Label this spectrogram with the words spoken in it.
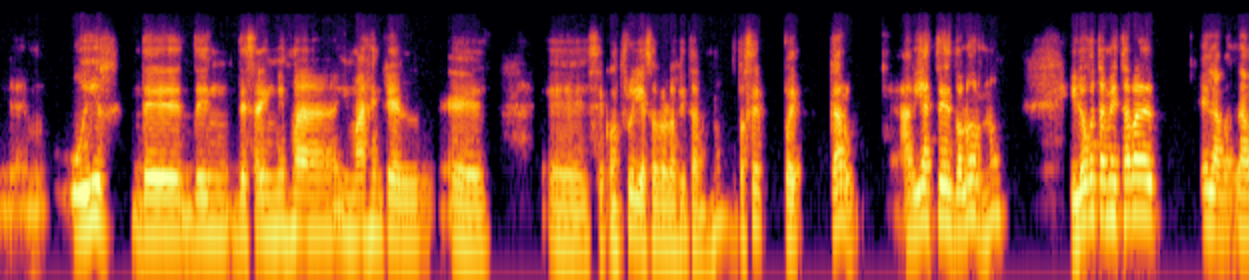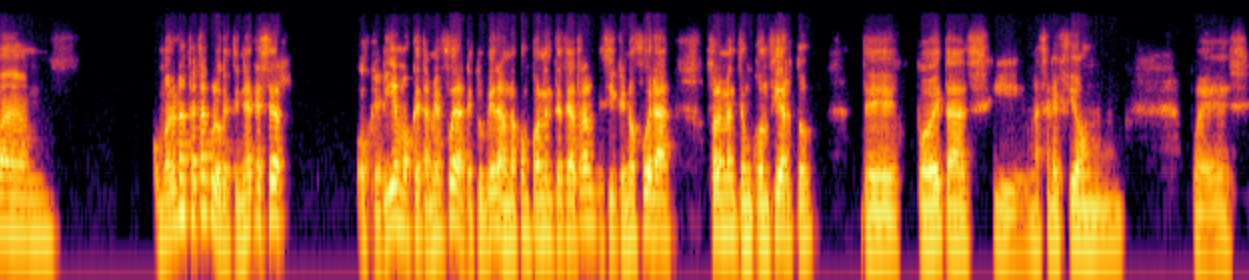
eh, huir de, de, esa misma imagen que eh, se construye sobre los gitanos, ¿no? Entonces, pues, claro, había este dolor, ¿no? Y luego también estaba la, como era un espectáculo que tenía que ser o queríamos que también fuera, que tuviera una componente teatral, es decir, que no fuera solamente un concierto de poetas y una selección, pues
